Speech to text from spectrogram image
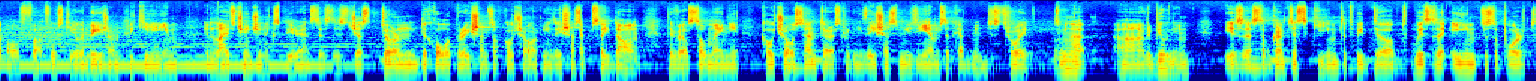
of uh, full-scale invasion became a life-changing experience. This, just turned the whole operations of cultural organizations upside down. There were so many cultural centers, organizations, museums that had been destroyed. Zmina uh, rebuilding is a sub-granting scheme that we developed with the aim to support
